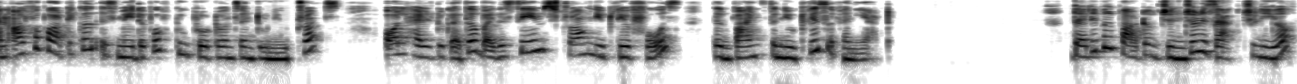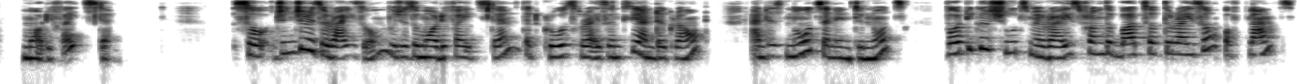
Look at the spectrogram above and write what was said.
An alpha particle is made up of two protons and two neutrons, all held together by the same strong nuclear force that binds the nucleus of any atom. The edible part of ginger is actually a modified stem. So ginger is a rhizome which is a modified stem that grows horizontally underground and has nodes and internodes. Vertical shoots may rise from the buds of the rhizome of plants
